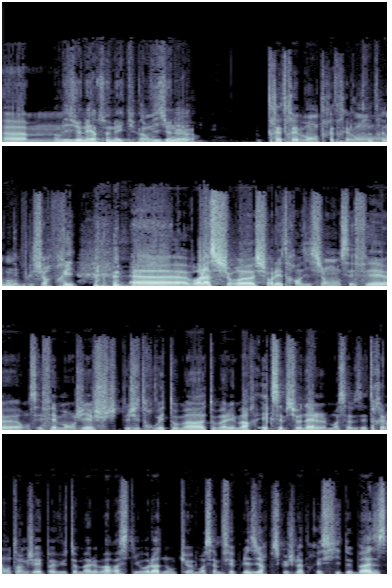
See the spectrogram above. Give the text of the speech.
Euh, un visionnaire ce mec, un visionnaire. Euh, très très bon, très très bon. Très, très bon. On n'est plus surpris. euh, voilà, sur euh, sur les transitions, on s'est fait euh, on s'est fait manger. J'ai trouvé Thomas Thomas Lemar exceptionnel. Moi, ça faisait très longtemps que j'avais pas vu Thomas Lemar à ce niveau-là, donc euh, moi ça me fait plaisir parce que je l'apprécie de base.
